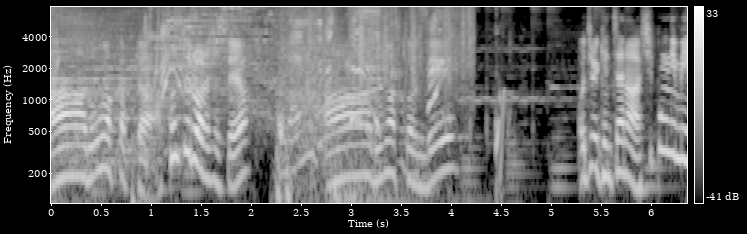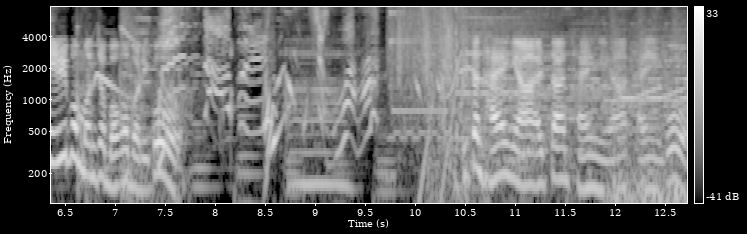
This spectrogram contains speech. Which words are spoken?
아 너무 아깝다 컨트롤 하셨어요? 아 너무 아까운데? 어차피 괜찮아 시풍님이 1번 먼저 먹어버리고. 일단 다행이야 일단 다행이야 다행이고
